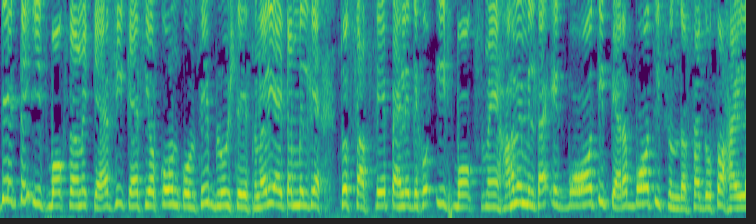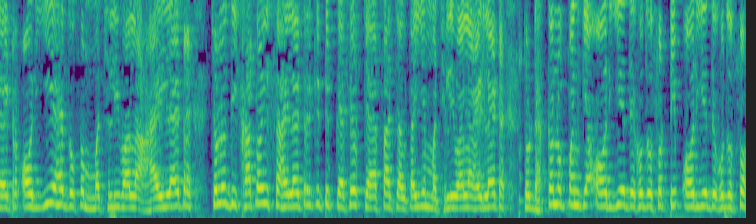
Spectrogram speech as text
देखते हैं इस बॉक्स में हमें कैसी कैसी और कौन कौन सी ब्लू स्टेशनरी आइटम मिलती है। तो सबसे पहले देखो, इस बॉक्स में हमें मिलता है एक बहुत ही प्यारा, बहुत ही सुंदर सा दोस्तों हाईलाइटर और ये है दोस्तों मछली वाला हाईलाइटर चलो दिखाता हूँ इस हाईलाइटर की टिप कैसे और कैसा चलता है ये मछली वाला हाईलाइटर तो ढक्कन ओपन किया और ये देखो दोस्तों टिप और ये देखो दोस्तों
